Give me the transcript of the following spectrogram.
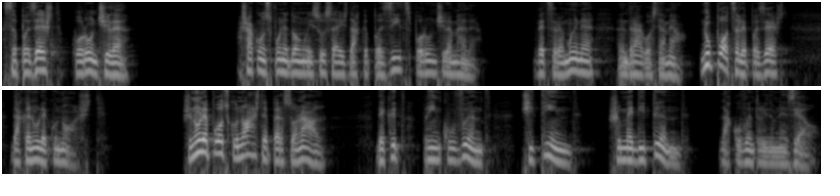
să păzești poruncile, așa cum spune Domnul Isus aici, dacă păziți poruncile mele, veți rămâne în dragostea mea. Nu poți să le păzești dacă nu le cunoști. Și nu le poți cunoaște personal decât prin cuvânt, citind și meditând la cuvântul lui Dumnezeu.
